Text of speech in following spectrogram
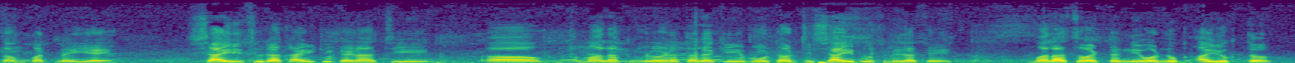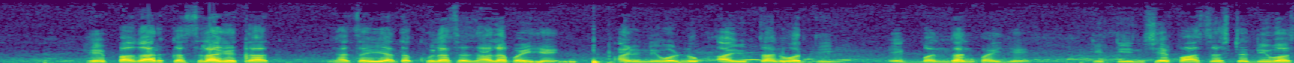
संपत नाही आहे शाईसुद्धा काही ठिकाणाची मला कळवण्यात आलं की वोटावरची शाई पुसली जाते. मला असं वाटतं निवडणूक आयुक्त हे पगार कसला घेतात ह्याचाही आता खुलासा झाला पाहिजे. आणि निवडणूक आयुक्तांवरती एक बंधन पाहिजे की तीनशे पासष्ट दिवस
